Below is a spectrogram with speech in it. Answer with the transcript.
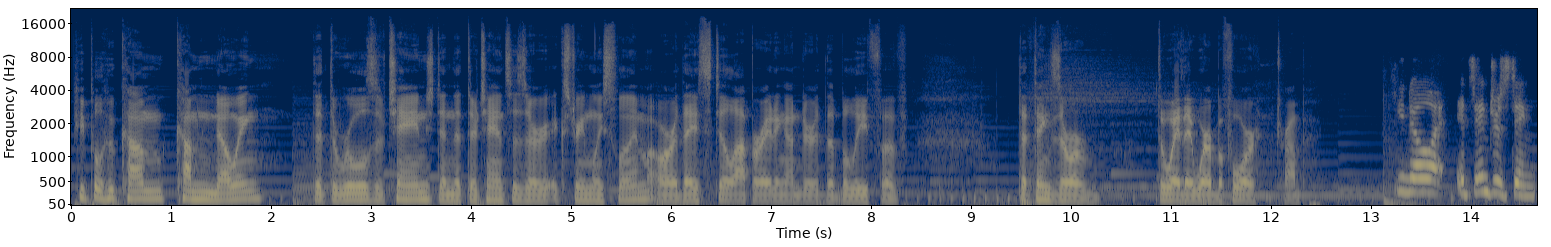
people who come come knowing that the rules have changed and that their chances are extremely slim or are they still operating under the belief of that things are the way they were before Trump? You know, it's interesting.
